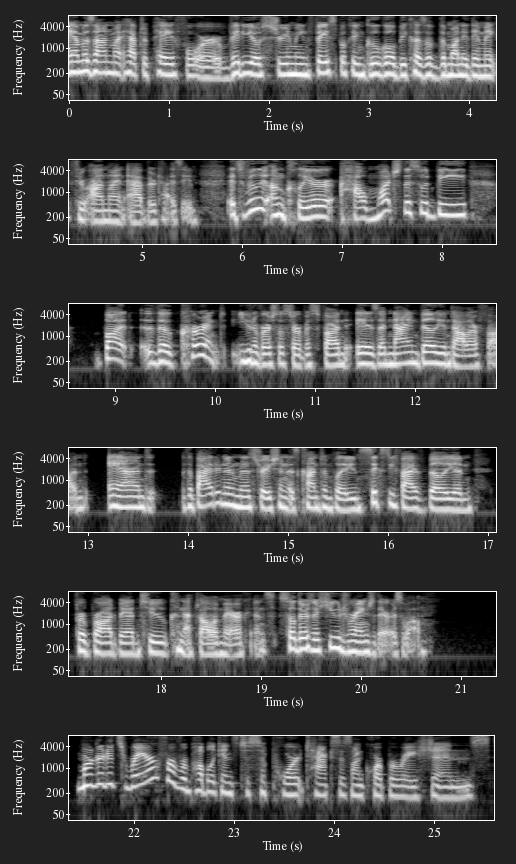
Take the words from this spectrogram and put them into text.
Amazon might have to pay for video streaming, Facebook and Google because of the money they make through online advertising. It's really unclear how much this would be, but the current Universal Service Fund is a $9 billion fund and the Biden administration is contemplating 65 billion for broadband to connect all Americans. So there's a huge range there as well. Margaret, it's rare for Republicans to support taxes on corporations.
